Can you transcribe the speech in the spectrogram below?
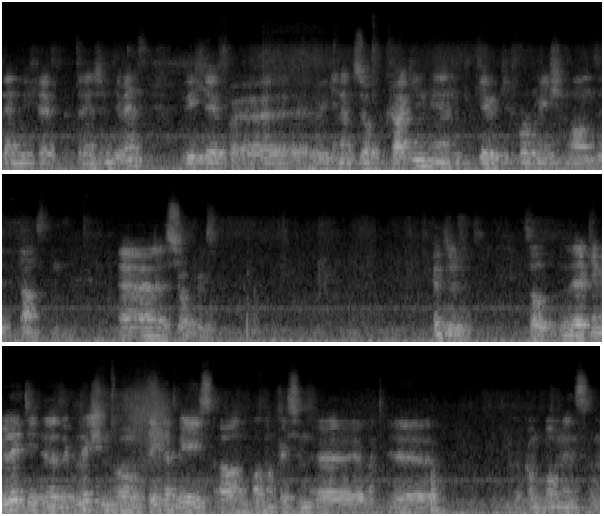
then we have transient events. We have we can observe cracking and cavity formation on the tungsten surface. Conclusions. So the accumulated uh, the collection of database on plasma facing uh, uh, components and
